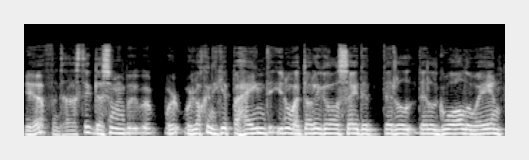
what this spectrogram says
Yeah, fantastic. Listen, we're, we're, we're looking to get behind, you know, a Donegal side that, that'll, that'll go all the way and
